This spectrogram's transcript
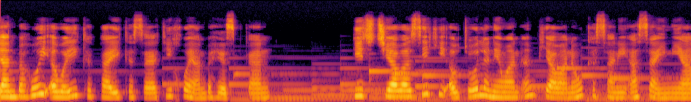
یان بە هۆی ئەوەی کە پایی کەسایەتی خۆیان بەهێز بکەن. هیچ جیاوازییەکی ئەوتۆ لە نێوان ئەم پیاوانە و کەسانی ئاسایی نییە.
